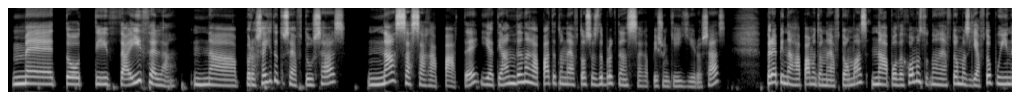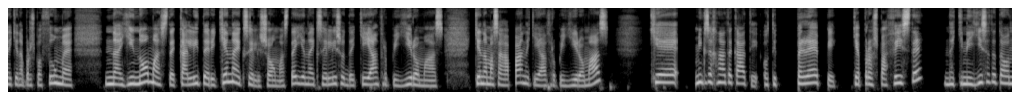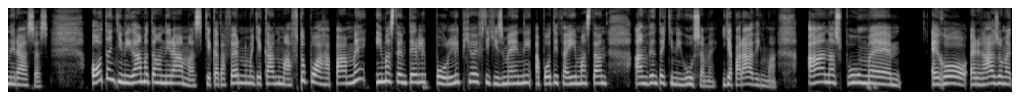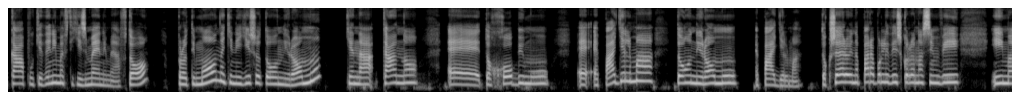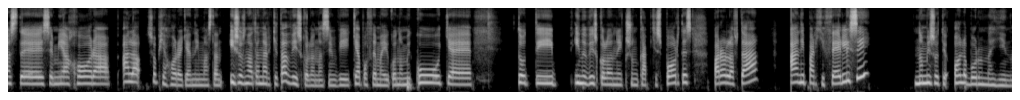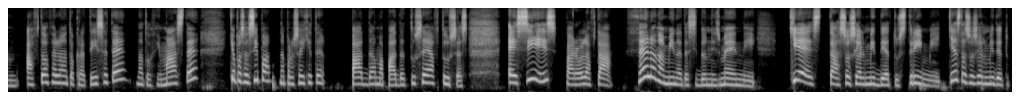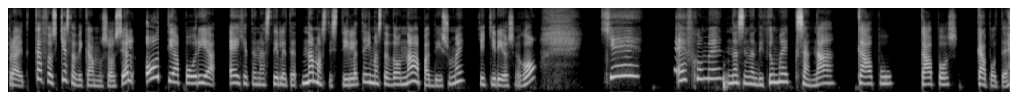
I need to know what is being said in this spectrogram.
με το ότι θα ήθελα να προσέχετε τους εαυτούς σας, να σας αγαπάτε, γιατί αν δεν αγαπάτε τον εαυτό σας δεν πρόκειται να σας αγαπήσουν και οι γύρω σας. Πρέπει να αγαπάμε τον εαυτό μας, να αποδεχόμαστε τον εαυτό μας για αυτό που είναι και να προσπαθούμε να γινόμαστε καλύτεροι και να εξελισσόμαστε για να εξελίσσονται και οι άνθρωποι γύρω μας και να μας αγαπάνε και οι άνθρωποι γύρω μας. Και μην ξεχνάτε κάτι, ότι πρέπει και προσπαθήστε να κυνηγήσετε τα όνειρά σας. Όταν κυνηγάμε τα όνειρά μας και καταφέρνουμε και κάνουμε αυτό που αγαπάμε, είμαστε εν τέλει πολύ πιο ευτυχισμένοι από ό,τι θα ήμασταν αν δεν τα κυνηγούσαμε. Για παράδειγμα, αν ας πούμε εγώ εργάζομαι κάπου και δεν είμαι ευτυχισμένη με αυτό, προτιμώ να κυνηγήσω το όνειρό μου και να κάνω ε, το χόμπι μου ε, επάγγελμα, το όνειρό μου επάγγελμα. Το ξέρω είναι πάρα πολύ δύσκολο να συμβεί. Είμαστε σε μια χώρα, αλλά σε όποια χώρα κι αν ήμασταν, ίσως να ήταν αρκετά δύσκολο να συμβεί και από θέμα οικονομικού και το ότι είναι δύσκολο να ανοίξουν κάποιες πόρτες. Παρ' όλα αυτά, αν υπάρχει θέληση, νομίζω ότι όλα μπορούν να γίνουν. Αυτό θέλω να το κρατήσετε, να το θυμάστε και όπως σας είπα, να προσέχετε πάντα μα πάντα τους εαυτούς σας. Εσείς, παρόλα αυτά, θέλω να μείνετε συντονισμένοι και στα social media του Streamy και στα social media του Pride καθώς και στα δικά μου social. Ό,τι απορία έχετε να στείλετε να μας τη στείλετε. Είμαστε εδώ να απαντήσουμε και κυρίως εγώ. Και εύχομαι να συναντηθούμε ξανά κάπου, κάπως, κάποτε.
